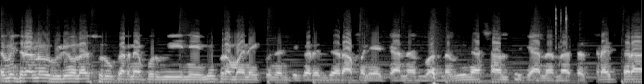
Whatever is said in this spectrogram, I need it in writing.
तर मित्रांनो व्हिडिओला सुरू करण्यापूर्वी नेहमीप्रमाणे एक विनंती करेल जर आपण या चॅनलवर नवीन असाल तर चॅनलला सबस्क्राईब करा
